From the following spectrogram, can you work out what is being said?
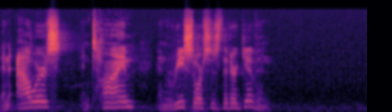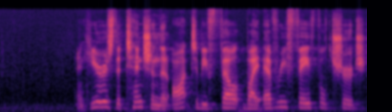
and hours and time and resources that are given. And here is the tension that ought to be felt by every faithful church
